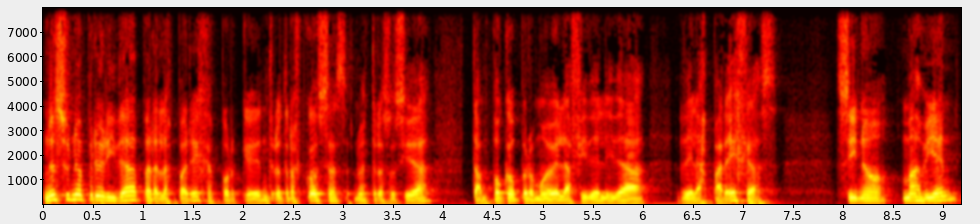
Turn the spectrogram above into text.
No es una prioridad para las parejas porque, entre otras cosas, nuestra sociedad tampoco promueve la fidelidad de las parejas, sino más bien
